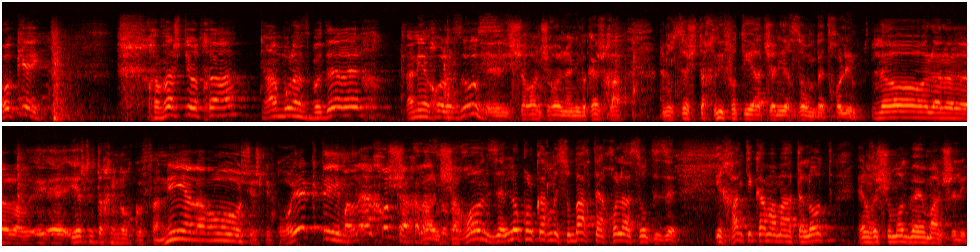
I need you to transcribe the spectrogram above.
אוקיי, חבשתי אותך, האמבולנס בדרך, אני יכול לזוז? אה, שרון, שרון, אני מבקש ממך, אני רוצה שתחליף אותי עד שאני אחזור מבית חולים. לא, לא, לא, לא, לא. אה, אה, יש לי את החינוך גופני על הראש, יש לי פרויקטים, אני לא יכול ככה שרון, לעזוב. שרון, זה לא כל כך מסובך, אתה יכול לעשות את זה. הכנתי כמה מהטלות, הן רשומות ביומן שלי.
